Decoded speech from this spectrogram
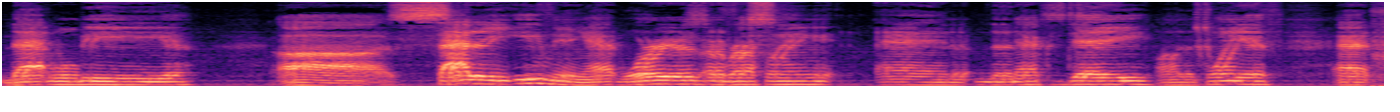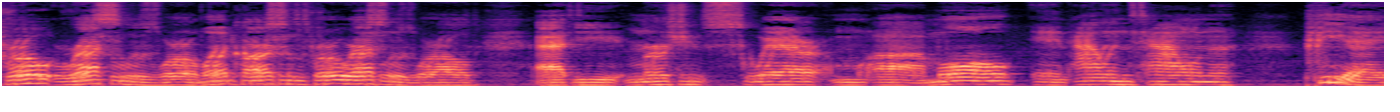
That will be uh, Saturday evening at Warriors of Wrestling, and the next day on the 20th at Pro Wrestlers World, Bud Carson's Pro Wrestlers World at the Merchant Square uh, Mall in Allentown, PA.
